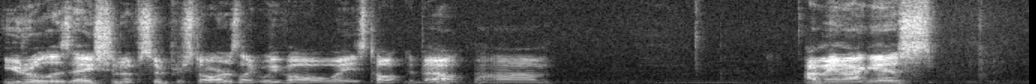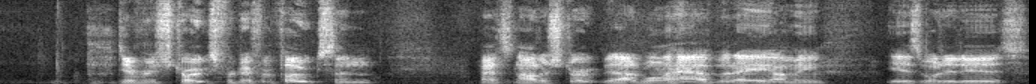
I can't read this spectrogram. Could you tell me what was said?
utilization of superstars, like we've always talked about. Um, I mean, I guess different strokes for different folks, and that's not a stroke that I'd want to have. But hey, I mean, is what it is.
